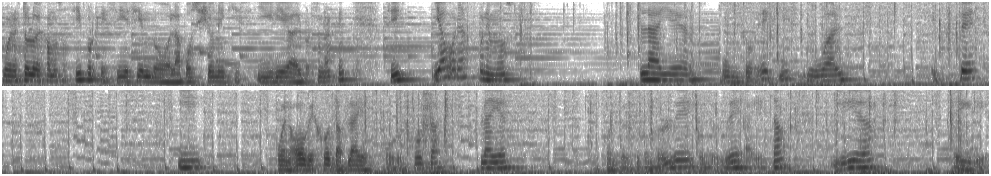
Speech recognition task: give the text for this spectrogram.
Bueno, esto lo dejamos así porque sigue siendo la posición X Y del personaje, ¿sí? Y ahora ponemos player.x igual p y bueno, obj player, obj player, control C, control V, control V, ahí está, y, e y.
